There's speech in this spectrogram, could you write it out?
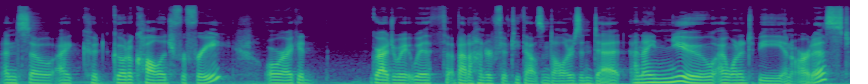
And so I could go to college for free, or I could graduate with about $150,000 in debt. And I knew I wanted to be an artist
